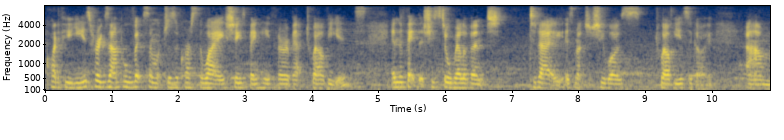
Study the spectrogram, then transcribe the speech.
quite a few years. For example, Vixen, which is across the way, she's been here for about 12 years. And the fact that she's still relevant today as much as she was 12 years ago um,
